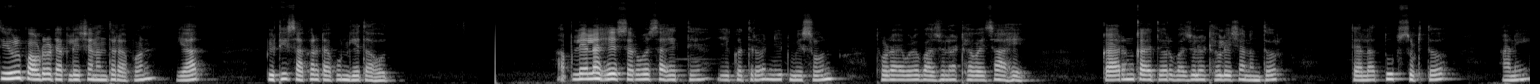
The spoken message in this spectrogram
तीळ पावडर टाकल्याच्या नंतर आपण यात पिठी साखर टाकून घेत आहोत. आपल्याला हे सर्व साहित्य एकत्र नीट मिसळून थोडा वेळ बाजूला ठेवायचं आहे. कारण काय तर बाजूला ठेवल्याच्या नंतर त्याला तूप सुटतं आणि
